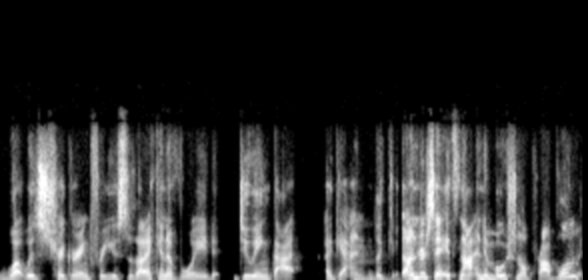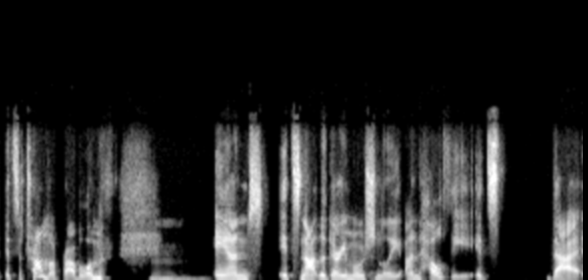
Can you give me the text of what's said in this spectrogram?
what was triggering for you so that i can avoid doing that again like Mm. understand it's not an emotional problem it's a trauma problem Mhm. and it's not that they're emotionally unhealthy it's that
